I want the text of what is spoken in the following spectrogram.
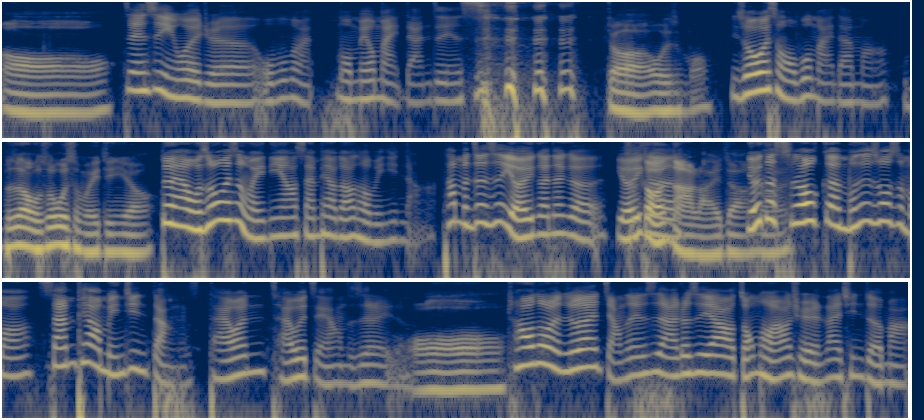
哦，这件事情我也觉得我不买，我没有买单这件事。对啊，为什么？你说为什么我不买单吗？不知道，我说为什么一定要？对啊，我说为什么一定要三票都要投民进党啊？他们这是有一个那个有一个哪来的？有一个 slogan 不是说什么三票民进党台湾才会怎样子之类的？哦，超多人就在讲这件事啊，就是要总统要选赖清德嘛，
